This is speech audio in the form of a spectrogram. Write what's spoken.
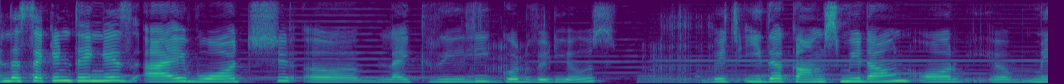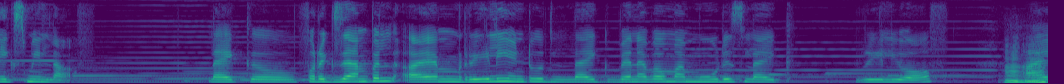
And the second thing is I watch uh, like really good videos which either calms me down or uh, makes me laugh. Like uh, for example, I am really into like whenever my mood is like really off, hmm I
